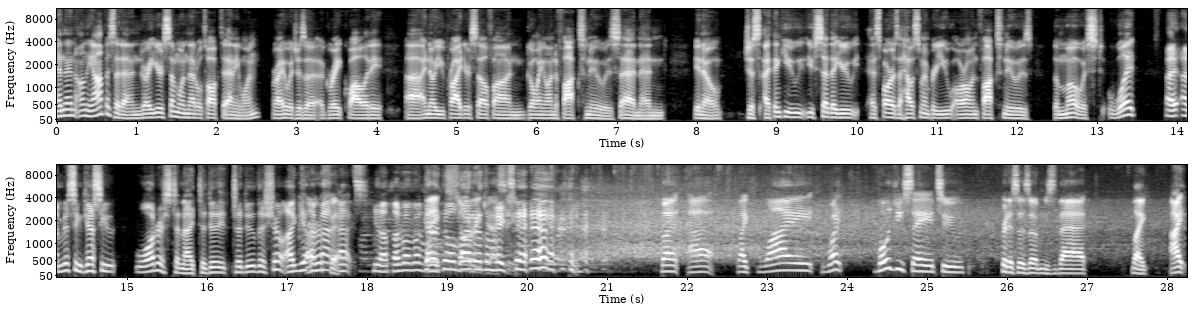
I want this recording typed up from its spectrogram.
And then on the opposite end, right, you're someone that will talk to anyone, right, which is a, a great quality. Uh, I know you pride yourself on going on to Fox News and and you know just I think you you said that you as far as a House member you are on Fox News the most. What I, I'm missing Jesse Watters tonight to do to do the show. I, yeah, I'm not- Perfect. uh, you know, but I'm gonna Thanks. go Sorry, right in the mix. but uh like why what what would you say to criticisms that like I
